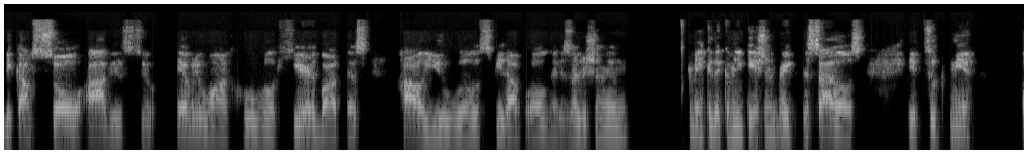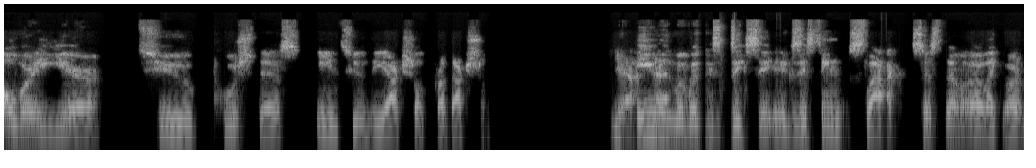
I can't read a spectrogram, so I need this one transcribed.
becomes so obvious to everyone who will hear about this, how you will speed up all the resolution and make the communication break the silos. It took me over a year to push this into the actual production. Yeah. Even with existing existing Slack system, uh, like, or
